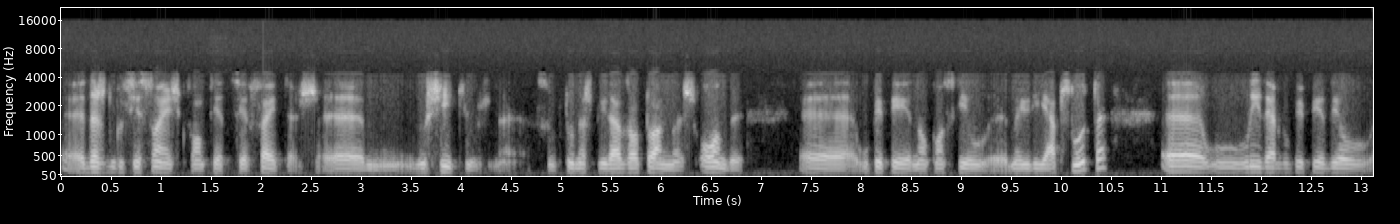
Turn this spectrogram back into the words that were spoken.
eh, das negociações que vão ter de ser feitas uh, nos sítios, sobretudo nas comunidades autónomas, onde uh, o PP não conseguiu maioria absoluta. Uh, o líder do PP deu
